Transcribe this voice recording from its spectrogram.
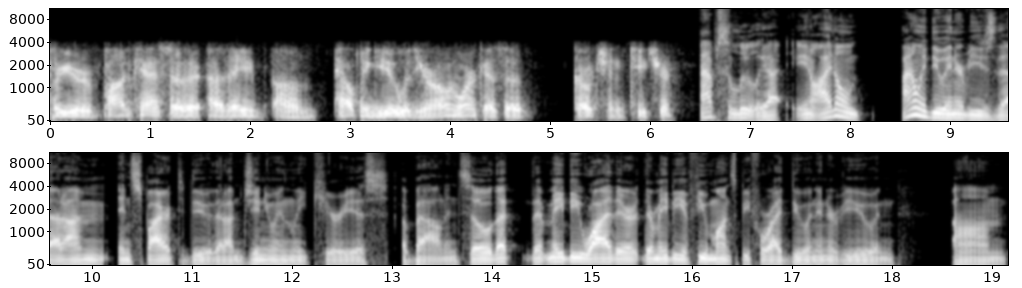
for your podcast? Are they, are they um, helping you with your own work as a coach and teacher? Absolutely. I you know, I don't I only do interviews that I'm inspired to do, that I'm genuinely curious about. And so that that may be why there there may be a few months before I do an interview and um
